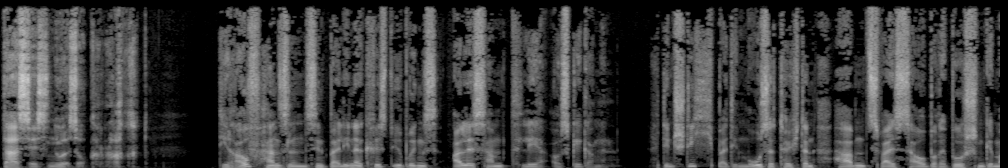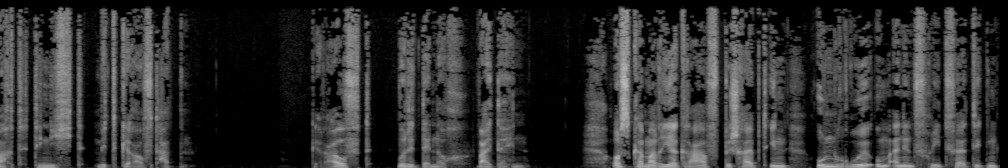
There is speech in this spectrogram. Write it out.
dass es nur so kracht. Die Raufhanseln sind bei Lena Christ übrigens allesamt leer ausgegangen. Den Stich bei den Mosertöchtern haben zwei saubere Burschen gemacht, die nicht mitgerauft hatten. Gerauft wurde dennoch weiterhin. Oskar Maria Graf beschreibt in Unruhe um einen Friedfertigen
